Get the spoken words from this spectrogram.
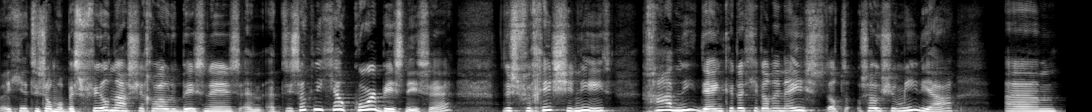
weet je, het is allemaal best veel naast je gewone business. En het is ook niet jouw core business, hè. Dus vergis je niet, ga niet denken dat je dan ineens dat social media... Um,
